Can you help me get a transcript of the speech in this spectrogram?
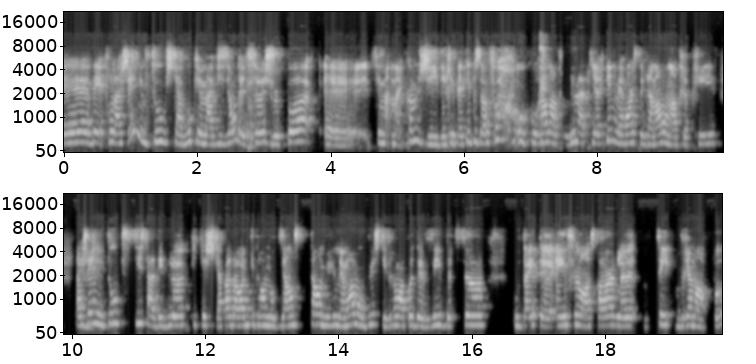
Euh, ben, pour la chaîne YouTube, je t'avoue que ma vision de ça, je veux pas, euh, comme j'ai répété plusieurs fois au courant de l'entreprise, ma priorité numéro un, c'est vraiment mon entreprise. La chaîne YouTube, si ça débloque puis que je suis capable d'avoir une plus grande audience, tant mieux. Mais moi, mon but, c'est vraiment pas de vivre de ça ou d'être euh, influenceur, là, tu sais, vraiment pas.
